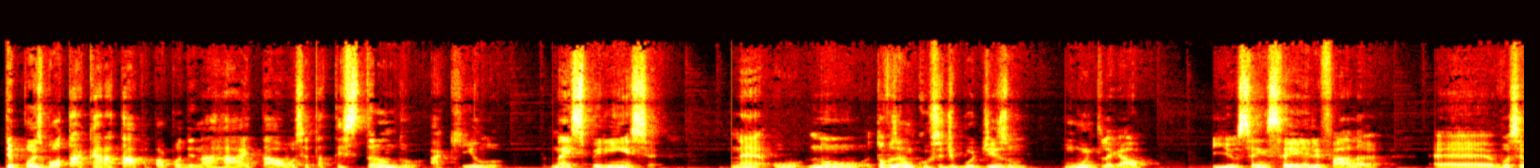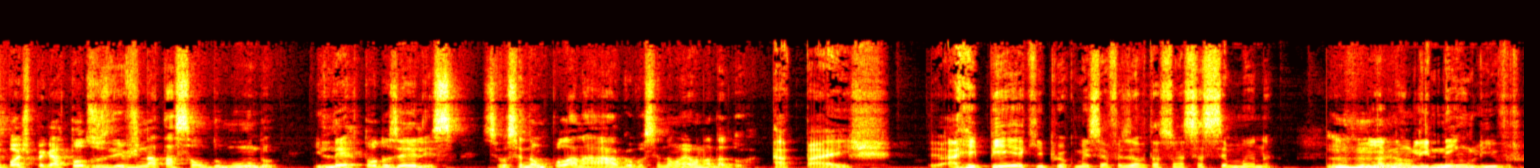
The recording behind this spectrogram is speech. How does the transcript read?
Depois botar a cara a tapa para poder narrar e tal, você tá testando aquilo na experiência, né? O, no, eu tô fazendo um curso de budismo muito legal e o sensei ele fala, é, você pode pegar todos os livros de natação do mundo e ler todos eles. Se você não pular na água, você não é um nadador. Rapaz, arrepiei aqui porque eu comecei a fazer natação essa semana. Uhum, e não li nenhum livro.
